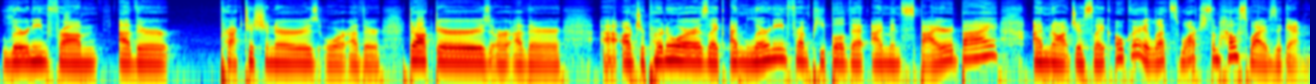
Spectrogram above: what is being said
learning from other practitioners or other doctors or other uh, entrepreneurs. Like I'm learning from people that I'm inspired by. I'm not just like, okay, let's watch some housewives again.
